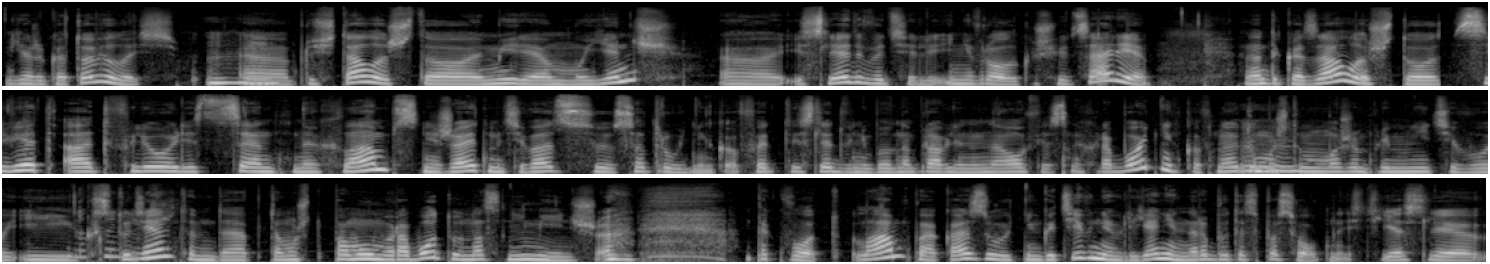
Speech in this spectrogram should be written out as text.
я же готовилась, mm-hmm. э, прочитала, что Мириам Муенч, э, исследователь и невролог из Швейцарии, она доказала, что свет от флуоресцентных ламп снижает мотивацию сотрудников. Это исследование было направлено на офисных работников, но я mm-hmm. думаю, что мы можем применить его и ну, к студентам, конечно. да, потому что, по-моему, работы у нас не меньше. так вот, лампы оказывают негативное влияние на работоспособность. Если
